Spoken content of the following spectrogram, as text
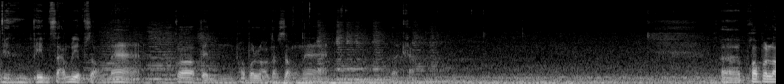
เป็นพิมพ์สามเหลี่ยมสองหน้า ก็เป็นพบลทั้งสองหน้านะครับเอ่อพบล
